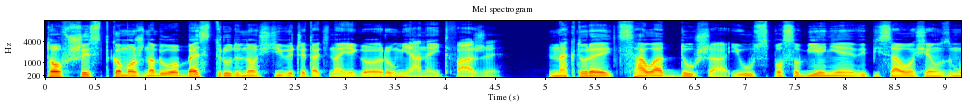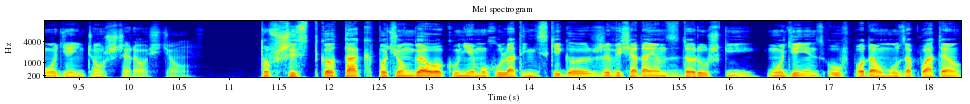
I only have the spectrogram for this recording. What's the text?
To wszystko można było bez trudności wyczytać na jego rumianej twarzy na której cała dusza i usposobienie wypisało się z młodzieńczą szczerością. To wszystko tak pociągało ku niemu Hulatyńskiego, że wysiadając z doróżki, młodzieniec ów podał mu zapłatę.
